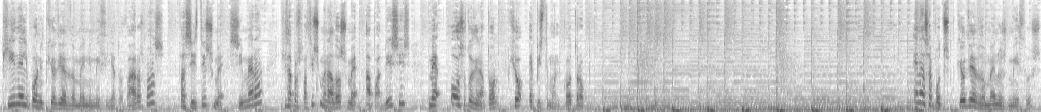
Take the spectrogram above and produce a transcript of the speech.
Ποιοι είναι λοιπόν οι πιο διαδεδομένοι μύθοι για το βάρος μας, θα συζητήσουμε σήμερα και θα προσπαθήσουμε να δώσουμε απαντήσεις με όσο το δυνατόν πιο επιστημονικό τρόπο. Ένας από τους πιο διαδεδομένους μύθους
